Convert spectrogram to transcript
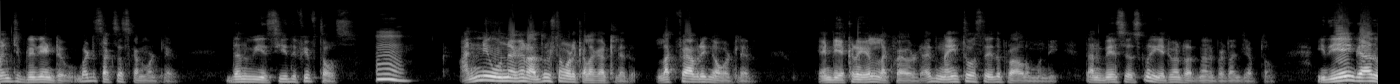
మంచి బ్రిలియంట్ బట్ సక్సెస్ కనబడట్లేదు. Then we see the fifth house అన్నీ ఉన్నా కానీ అదృష్టం వాడు కలగట్లేదు. లక్ ఫేవరింగ్ అవ్వట్లేదు. అండ్ ఎక్కడికి వెళ్ళి లక్ ఫేవరెట్ అది నైన్త్ హౌస్లో ఏదో ప్రాబ్లం ఉంది. దాన్ని బేస్ చేసుకుని ఎటువంటి రత్నాలు పెట్టాలని చెప్తాం. ఇదేం కాదు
